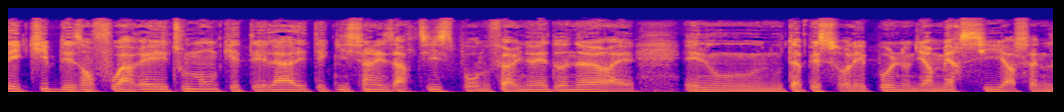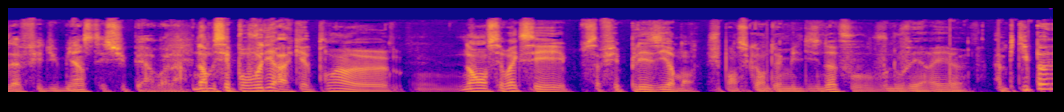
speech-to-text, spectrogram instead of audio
l'équipe des enfoirés, tout le monde qui était là, les techniciens, les artistes, pour nous faire une haie d'honneur et, et nous, nous taper sur l'épaule, nous dire merci. Alors ça nous a fait du bien, c'était super, voilà. Non, mais c'est pour vous dire à quel point. euh, non, c'est vrai que c'est, ça fait plaisir. Bon, je pense qu'en 2019, vous, nous verrez euh, un petit peu.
